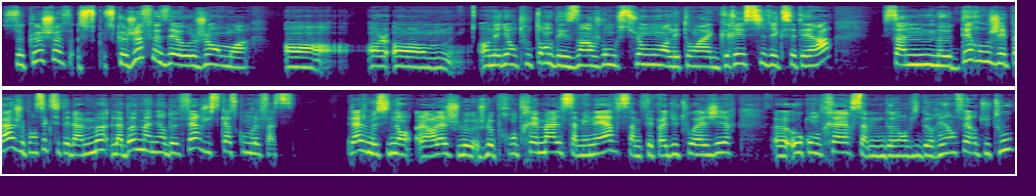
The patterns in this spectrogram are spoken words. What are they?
ce que je faisais aux gens moi en en, en, en ayant tout le temps des injonctions, en étant agressive, etc. Ça ne me dérangeait pas. Je pensais que c'était la, la bonne manière de faire jusqu'à ce qu'on me le fasse là, je me suis dit non. Alors là, je le, je le prends très mal, ça m'énerve, ça me fait pas du tout agir. Euh, au contraire, ça me donne envie de rien faire du tout.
